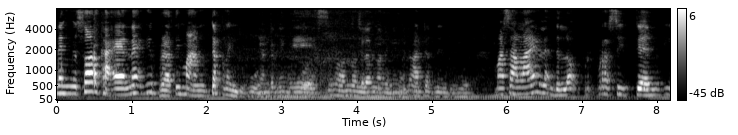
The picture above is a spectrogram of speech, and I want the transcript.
Ning ngesor gak enek ki berarti mandek ning dhuwur. Mandek ning dhuwur. Wis ngono. Iki. mandek ning dhuwur. Masalahe lek ndelok pre- presiden ki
